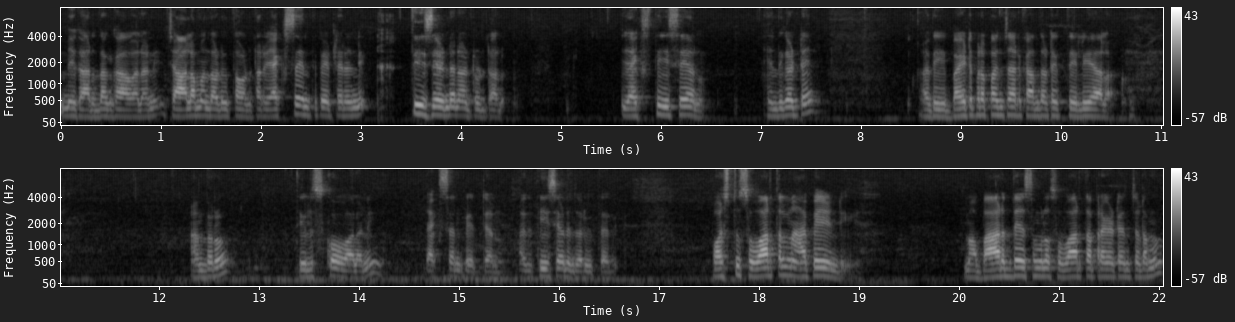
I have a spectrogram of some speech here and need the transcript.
మీకు అర్థం కావాలని చాలామంది అడుగుతూ ఉంటారు ఎక్స్ ఎంత పెట్టారండి? తీసేయండి అని అంటుంటారు. ఎక్స్ తీసేయను. ఎందుకంటే అది బయట ప్రపంచానికి అందరికి తెలియాల? అందరూ తెలుసుకోవాలని ఎక్స్ అని పెట్టాను. అది తీసేయడం జరుగుతుంది. ఫస్ట్ సువార్తలను ఆపేయండి. మా భారతదేశంలో సువార్త ప్రకటించడము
